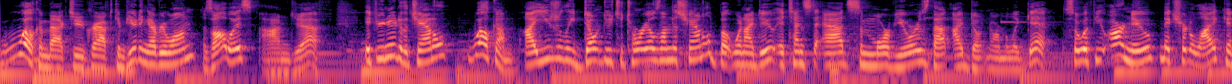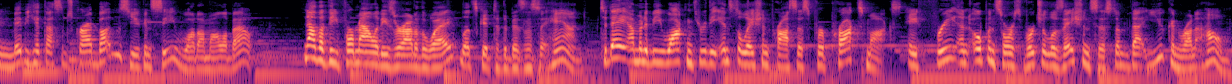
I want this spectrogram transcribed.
Welcome back to Craft Computing, everyone. As always, I'm Jeff. If you're new to the channel, welcome. I usually don't do tutorials on this channel, but when I do, it tends to add some more viewers that I don't normally get. So if you are new, make sure to like and maybe hit that subscribe button so you can see what I'm all about. Now that the formalities are out of the way, let's get to the business at hand. Today I'm going to be walking through the installation process for Proxmox, a free and open source virtualization system that you can run at home.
